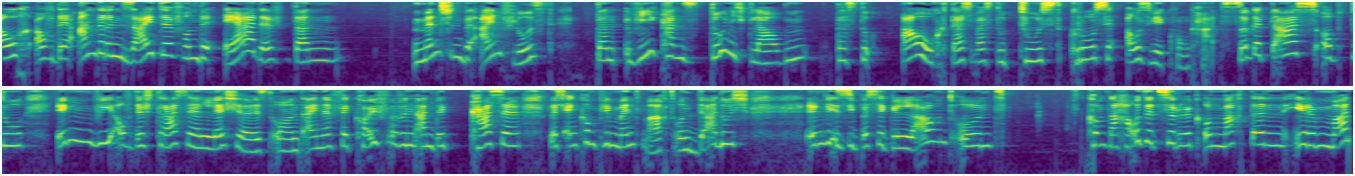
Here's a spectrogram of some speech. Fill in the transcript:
auch auf der anderen Seite von der Erde dann Menschen beeinflusst, dann wie kannst du nicht glauben, dass du auch das, was du tust, große Auswirkungen hat. Sogar das, ob du irgendwie auf der Straße lächelst und eine Verkäuferin an der Kasse vielleicht ein Kompliment macht und dadurch irgendwie ist sie besser gelaunt und kommt nach Hause zurück und macht dann ihrem Mann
